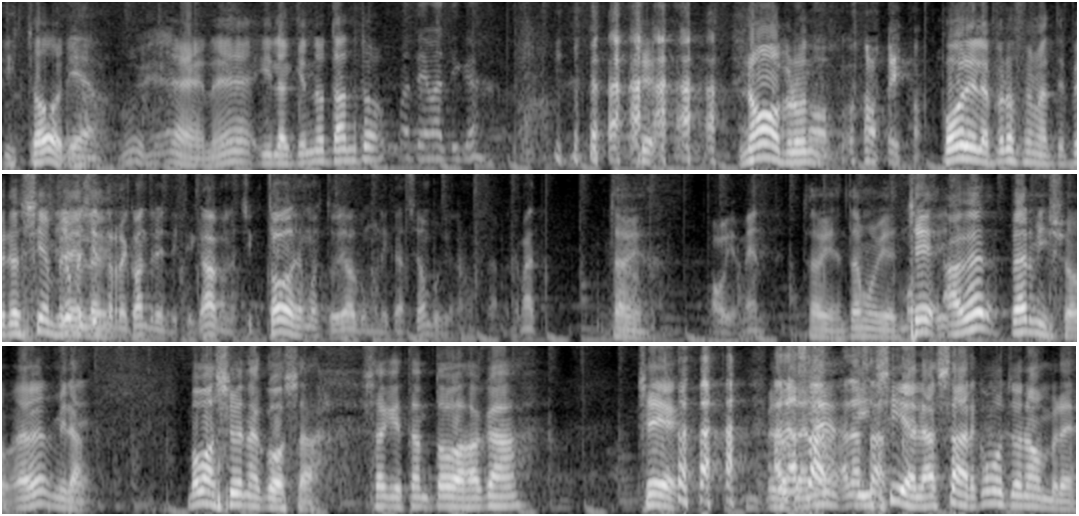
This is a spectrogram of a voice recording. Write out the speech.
Historia. Bien. Muy bien, ¿eh? Y la que no tanto. matemática. No, pero un- obvio. pobre la profe mate, pero Yo siempre. me es la- siento recontra identificado con los chicos. Todos hemos estudiado comunicación porque no nos gusta matemática. Está bien. Obviamente. Está bien, está muy bien. Muy che, difícil. a ver, permiso. A ver, mira. Sí. Vamos a hacer una cosa. Ya que están todos acá. Che. ¿lo Al azar, tenés? al azar. Y sí, al azar. ¿Cómo es tu nombre?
